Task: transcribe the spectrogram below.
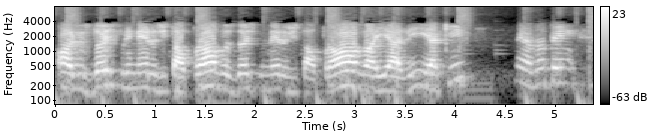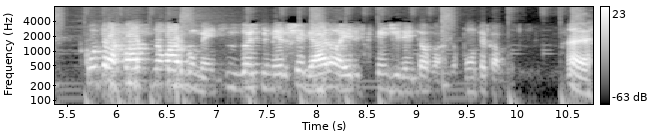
olha, os dois primeiros de tal prova, os dois primeiros de tal prova, e ali e aqui, meu, não tem. Contra fatos não há argumentos. Os dois primeiros chegaram, a eles que têm direito à vaga. Ponto acabou. É.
